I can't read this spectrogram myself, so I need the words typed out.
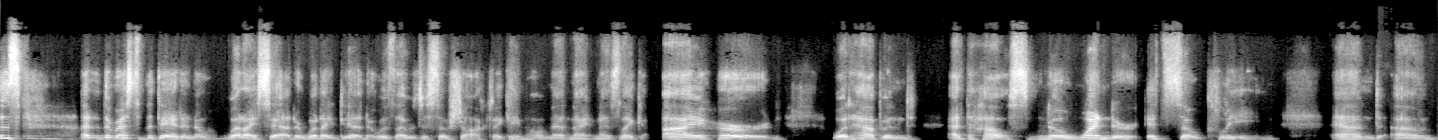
was, I, the rest of the day, I didn't know what I said or what I did. It was, I was just so shocked. I came home that night and I was like, I heard what happened at the house. No wonder it's so clean. And um,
